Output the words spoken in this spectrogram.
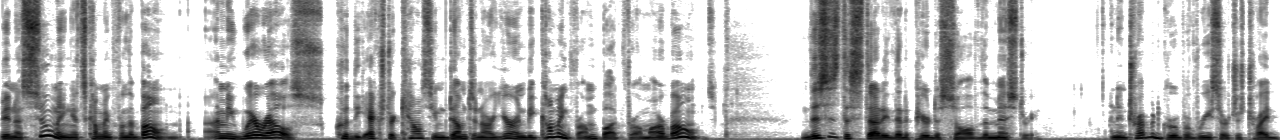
been assuming it's coming from the bone. I mean, where else could the extra calcium dumped in our urine be coming from but from our bones? This is the study that appeared to solve the mystery. An intrepid group of researchers tried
